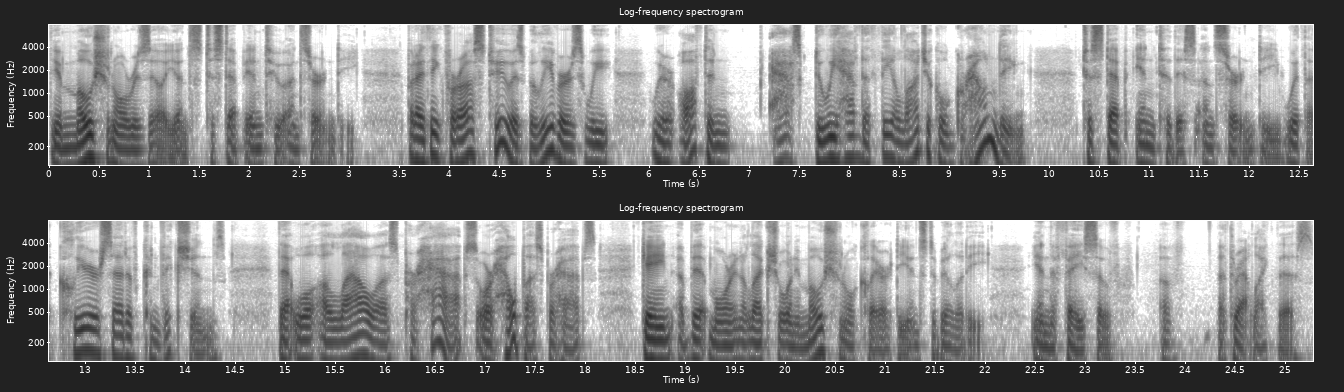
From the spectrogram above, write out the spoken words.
the emotional resilience to step into uncertainty. But I think for us too, as believers, we we're often asked, do we have the theological grounding to step into this uncertainty with a clear set of convictions that will allow us perhaps or help us perhaps gain a bit more intellectual and emotional clarity and stability in the face of, of a threat like this.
